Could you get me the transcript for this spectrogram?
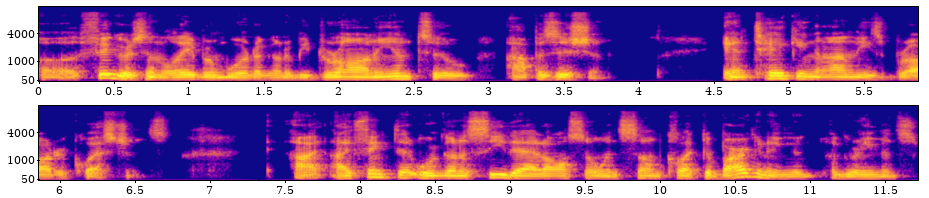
uh, figures in the labor movement are going to be drawn into opposition and taking on these broader questions. I, I think that we're going to see that also in some collective bargaining agreements.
